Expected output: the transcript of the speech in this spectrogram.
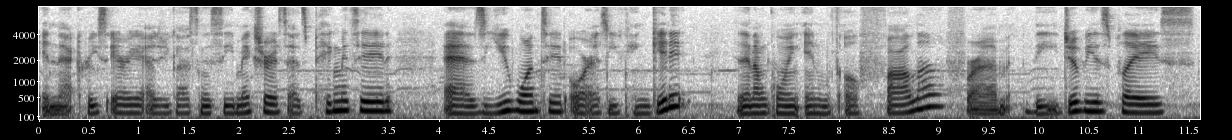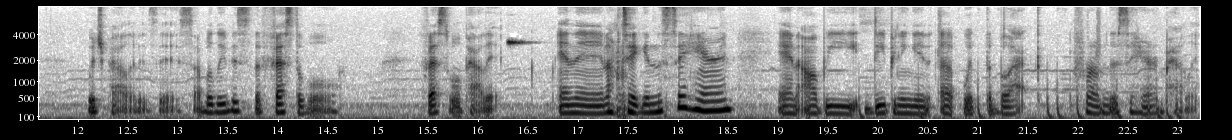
in that crease area as you guys can see. Make sure it's as pigmented as you want it or as you can get it. And then I'm going in with Ofala from the Juvia's Place. Which palette is this? I believe it's the Festival Festival palette. And then I'm taking the Saharan and I'll be deepening it up with the black from the Saharan palette.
